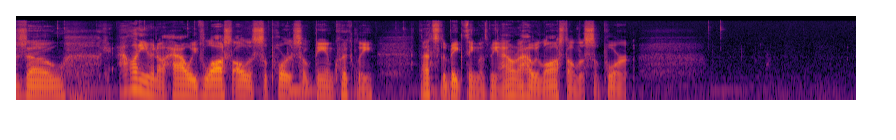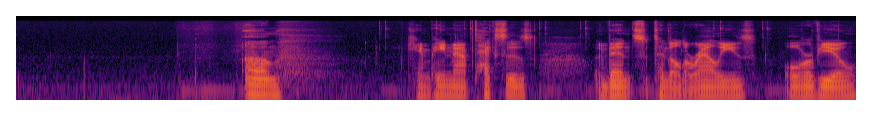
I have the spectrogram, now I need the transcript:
so, okay, I don't even know how we've lost all this support so damn quickly. That's the big thing with me. I don't know how we lost all this support. Um, campaign map, Texas, events, attend all the rallies, overview,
